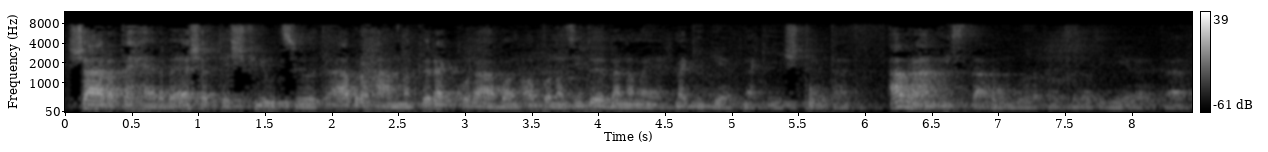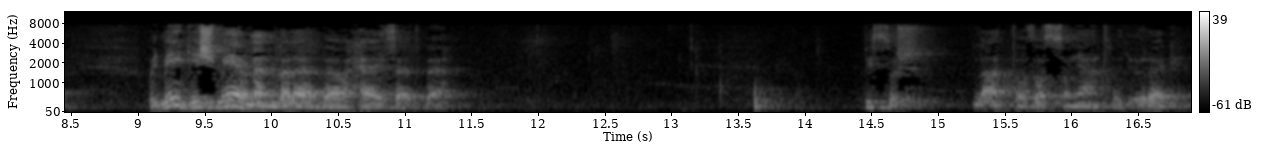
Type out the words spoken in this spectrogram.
Sára teherbe esett, és fiút szült Ábrahámnak öregkorában, abban az időben, amelyet megígért neki Isten. Tehát Ábrahám tisztában volt ezzel az ígérettel. Hogy mégis miért ment bele ebbe a helyzetbe? Biztos látta az asszonyát, hogy öreg,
